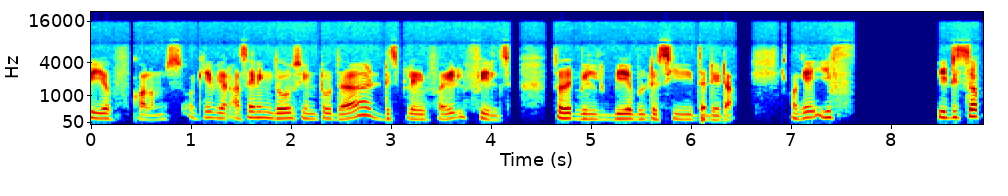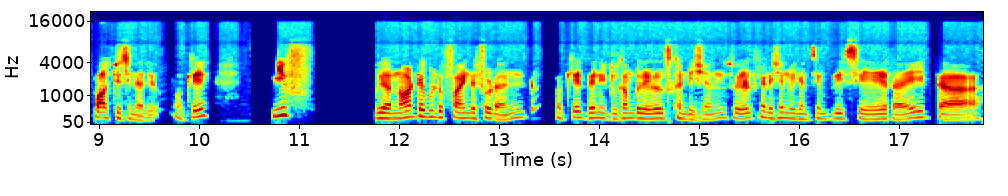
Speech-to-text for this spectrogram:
pf columns okay we are assigning those into the display file fields so that we'll be able to see the data. Okay if it is a positive scenario okay? If we are not able to find a student okay then it will come to the else condition. So else condition we can simply say right uh,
